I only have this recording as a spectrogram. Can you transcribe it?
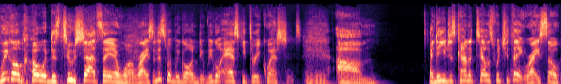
we're gonna go with this two shots and one, right? So this is what we're gonna do. We're gonna ask you three questions. Um and then you just kind of tell us what you think, right? So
